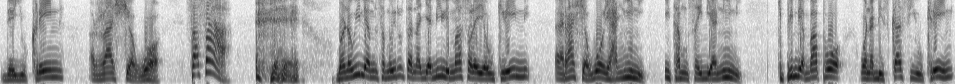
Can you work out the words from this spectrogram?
the Ukraine-Russia war. Sasa Bwana William Samoei Ruto anajadili masuala ya Ukraine Russia war ya nini? Itamsaidia nini? Kipindi ambapo wana discuss Ukraine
